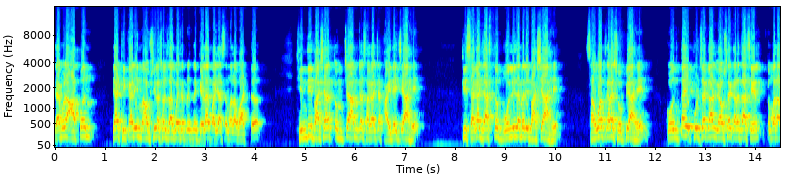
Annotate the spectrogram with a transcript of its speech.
त्यामुळे आपण त्या ठिकाणी मावशीला सुद्धा जगवायचा प्रयत्न केला पाहिजे असं मला वाटतं. हिंदी भाषा तुमच्या आमच्या सगळ्याच्या फायद्याची आहे. ती सगळ्यात जास्त बोलली जाणारी भाषा आहे. संवाद करायला सोपी आहे. कोणताही पुढच्या काळात व्यवसाय करायचा असेल तुम्हाला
